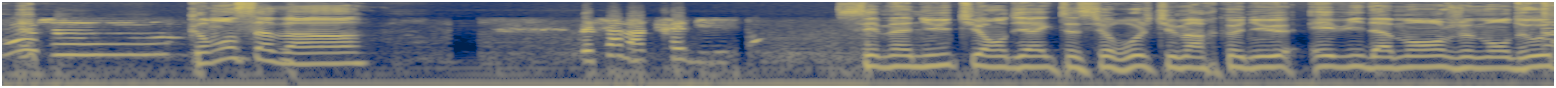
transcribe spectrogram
bonjour. Comment ça va? Mais ça va très bien. C'est Manu, tu es en direct sur Rouge, tu m'as reconnu, évidemment, je m'en doute.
